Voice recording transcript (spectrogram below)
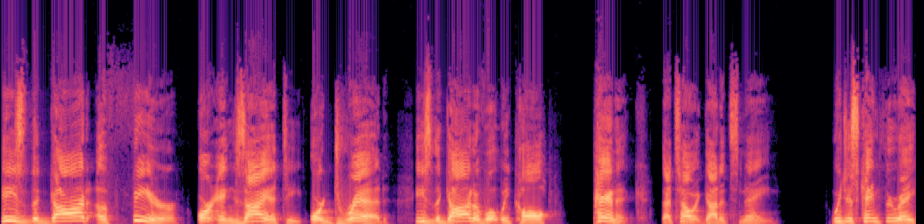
He's the God of fear or anxiety or dread. He's the God of what we call panic. That's how it got its name. We just came through a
